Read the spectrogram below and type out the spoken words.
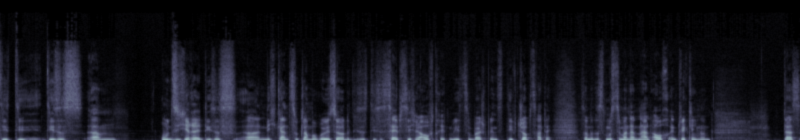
die, die, dieses ähm, unsichere, dieses äh, nicht ganz so glamouröse oder dieses, dieses selbstsichere Auftreten, wie es zum Beispiel in Steve Jobs hatte, sondern das musste man dann halt auch entwickeln und dass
